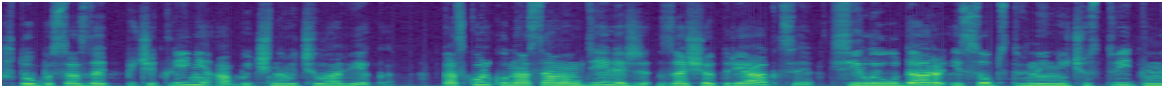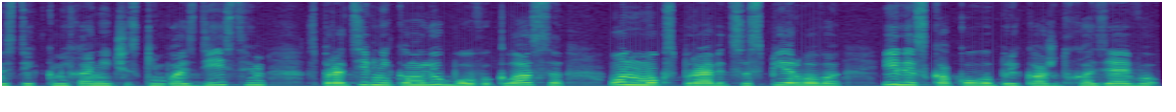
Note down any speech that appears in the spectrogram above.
чтобы создать впечатление обычного человека. Поскольку на самом деле за счет реакции, силы удара и собственной нечувствительности к механическим воздействиям с противником любого класса он мог справиться с первого или с какого прикажут хозяева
